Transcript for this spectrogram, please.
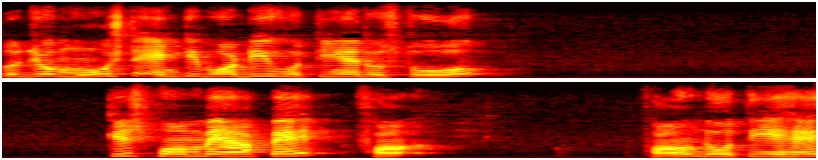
तो जो मोस्ट एंटीबॉडी होती है दोस्तों, किस फॉर्म में यहाँ पे फाउंड होती है?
